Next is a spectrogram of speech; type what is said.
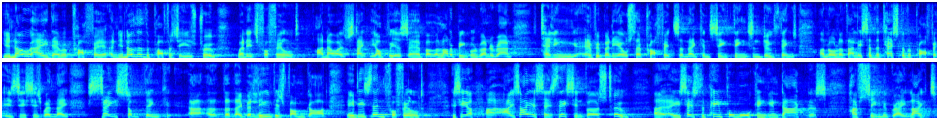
you know, A, they're a prophet, and you know that the prophecy is true when it's fulfilled. I know I state the obvious there, but a lot of people run around telling everybody else they're prophets and they can see things and do things and all of that. Listen, the test of a prophet is this is when they say something uh, uh, that they believe is from God, it is then fulfilled. You see, uh, Isaiah says this in verse 2. Uh, he says, The people walking in darkness have seen a great light.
